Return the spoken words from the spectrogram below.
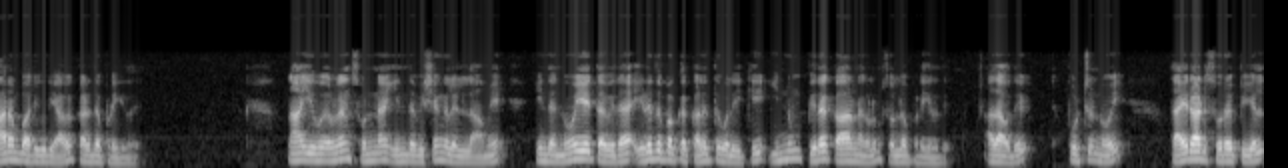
ஆரம்ப அறிகுறியாக கருதப்படுகிறது. நான் இவருடன் சொன்ன இந்த விஷயங்கள் எல்லாமே இந்த நோயை தவிர இடது பக்க கழுத்து வலிக்கு இன்னும் பிற காரணங்களும் சொல்லப்படுகிறது. அதாவது புற்றுநோய் தைராய்டு சுரப்பியல்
